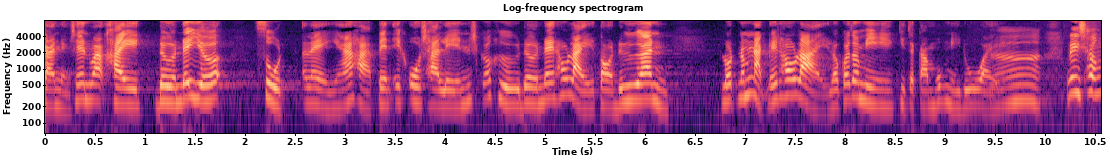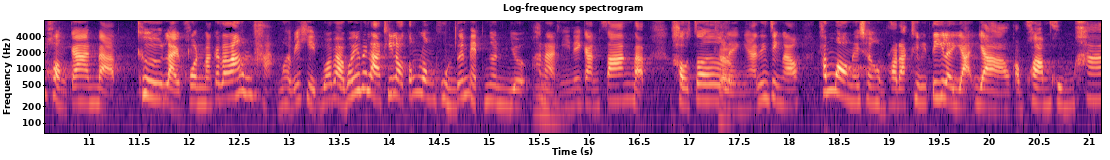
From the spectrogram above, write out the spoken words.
กันอย่างเช่นว่าใครเดินได้เยอะสุดอะไรอย่างเงี้ยค่ะเป็น XO Challenge ก็คือเดินได้เท่าไหร่ต่อเดือน ลดน้ำหนักได้เท่าไหร่ แล้วก็จะมีกิจกรรมพวกนี้ด้วยอ่าในเชิงของการแบบคือหลายคนมันก็จะตั้งคำถามค่ะพี่คิดว่าแบบเฮ้ยเวลาที่เราต้องลงทุนด้วยเม็ดเงินเยอะขนาดนี้ในการสร้างแบบ culture ครับอะไรเงี้ยจริง ๆ แล้ว ถ้ามองในเชิงของ productivity ระยะยาวกับความคุ้มค่า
